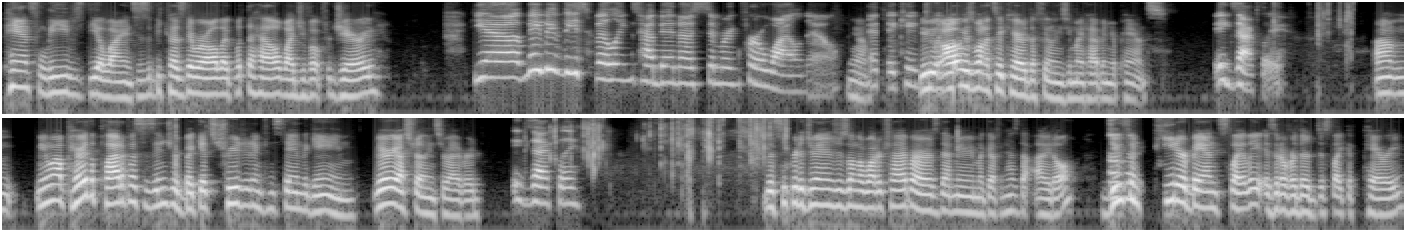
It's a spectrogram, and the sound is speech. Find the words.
Pants leaves the alliance. Is it because they were all like, what the hell? Why'd you vote for Jerry? Yeah, maybe these feelings have been uh, simmering for a while now, Yeah. and they came You always want to take care of the feelings you might have in your pants. Exactly. Um, meanwhile, Perry the platypus is injured but gets treated and can stay in the game. Very Australian survivor. Exactly. The secret advantages on the Water Tribe are is that Mary McGuffin has the idol. Doof Uh-huh. and Peter banned slightly. Is it over their dislike of Perry?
